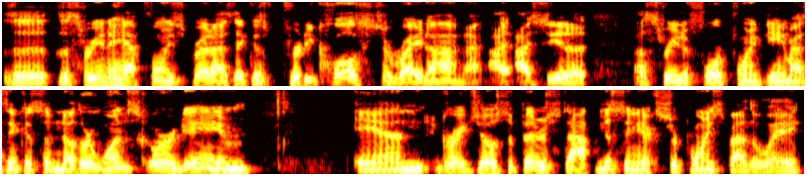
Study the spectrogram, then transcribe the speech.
The the three and a half point spread I think is pretty close to right on. I, I, I see it a, a three to four point game. I think it's another one score game. And Greg Joseph better stop missing extra points, by the way,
